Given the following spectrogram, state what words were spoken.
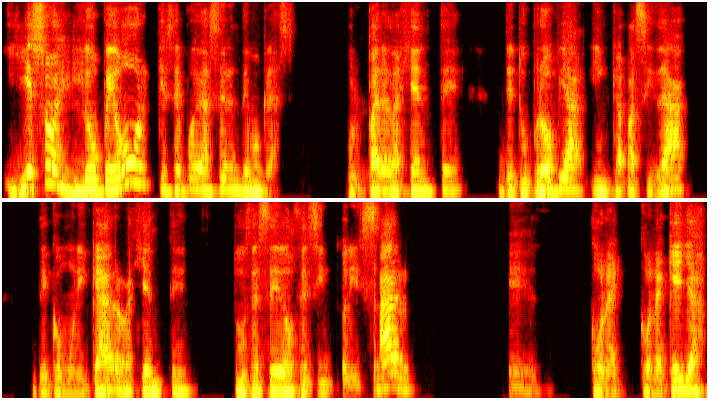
y eso es lo peor que se puede hacer en democracia, culpar a la gente de tu propia incapacidad de comunicar a la gente tus deseos de sintonizar eh, con, con aquellas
